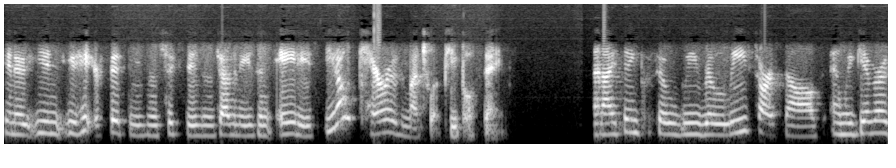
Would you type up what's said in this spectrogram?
you know, you you hit your 50s and 60s and 70s and 80s, you don't care as much what people think. And I think so we release ourselves and we give our,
